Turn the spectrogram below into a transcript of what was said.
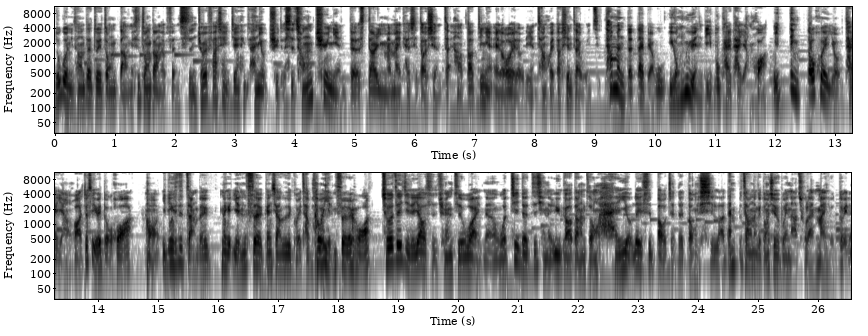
如果你常常在追中档，你是中档的粉丝，你就会发现一件很很有趣的事：从去年的 Star in My Mind 开始到现在，哈，到今年 LOL 的演唱会到现在为止，他们的代表物永远离不开太阳花，一定都会有太阳花，就是有一朵花。哦，一定是长得那个颜色跟向日葵差不多颜色的花。除了这一集的钥匙圈之外呢，我记得之前的预告当中还有类似抱枕的东西啦，但不知道那个东西会不会拿出来卖就对了。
